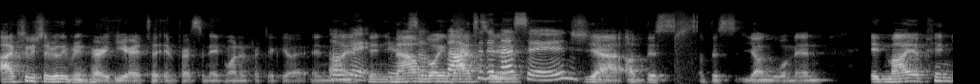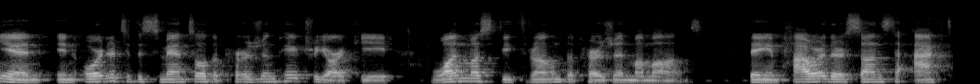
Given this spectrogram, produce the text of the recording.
Actually, we should really bring her here to impersonate one in particular. In my okay. opinion, now so I'm going back, back, to the message. yeah of this of this young woman in my opinion in order to dismantle the persian patriarchy one must dethrone the persian mamans they empower their sons to act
